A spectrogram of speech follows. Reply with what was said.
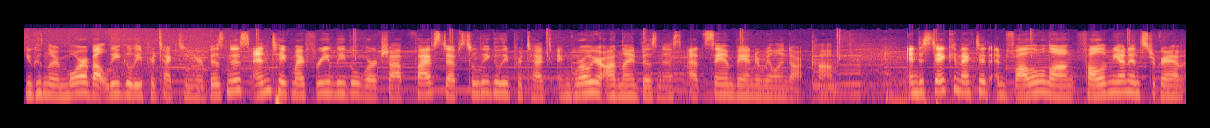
You can learn more about legally protecting your business and take my free legal workshop, Five Steps to Legally Protect and Grow Your Online Business at samvanderwielen.com. And to stay connected and follow along, follow me on Instagram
